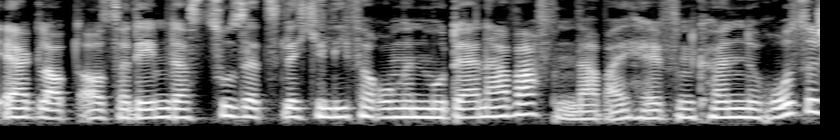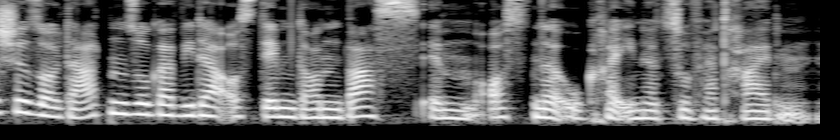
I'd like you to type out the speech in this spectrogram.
Er glaubt außerdem, dass zusätzliche Lieferungen moderner Waffen dabei helfen können, russische Soldaten sogar wieder aus dem Donbass im Osten der Ukraine zu vertreiben.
